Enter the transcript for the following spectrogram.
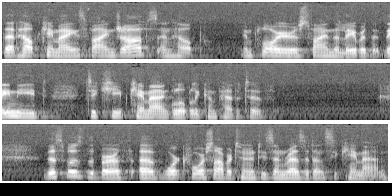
that help Caymanians find jobs and help employers find the labor that they need to keep Cayman globally competitive. This was the birth of Workforce Opportunities and Residency Cayman,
